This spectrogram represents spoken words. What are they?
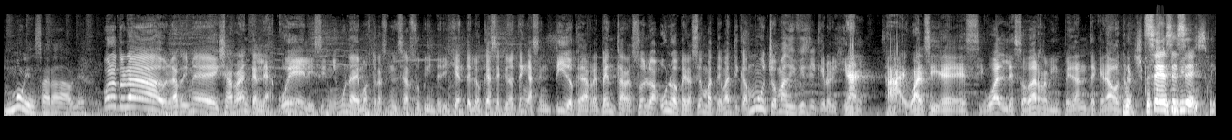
Muy desagradable. Por otro lado, en la remake ya arranca en la escuela y sin ninguna demostración de ser súper inteligente, lo que hace que no tenga sentido que de repente resuelva una operación matemática mucho más difícil que el original. Ah, igual sí, eh, es igual de soberbio y pedante que la otra. Sí, sí, sí.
